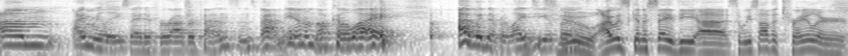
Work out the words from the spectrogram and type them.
Um, I'm really excited for Robert Pattinson's Batman. I'm not gonna lie. I would never lie to you, Too. folks. I was gonna say the uh, so we saw the trailer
